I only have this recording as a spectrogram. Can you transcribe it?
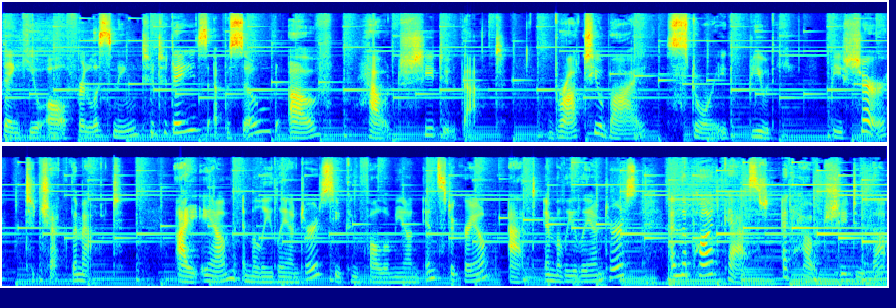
Thank you all for listening to today's episode of How'd She Do That? Brought to you by Storied Beauty. Be sure to check them out. I am Emily Landers. You can follow me on Instagram at Emily Landers and the podcast at How'd She Do That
